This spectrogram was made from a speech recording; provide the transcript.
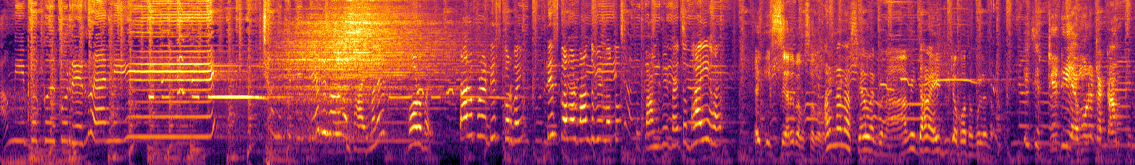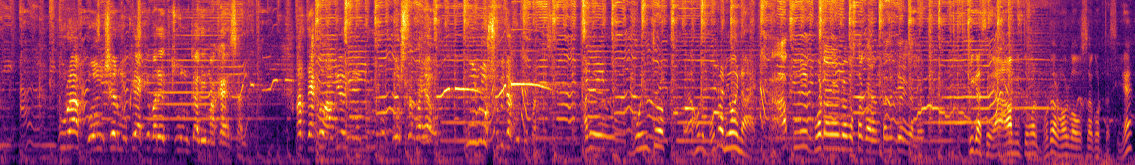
আমি বকুলপুরের রানী। ভাই মানে বড় ভাই তার উপরে ডিসকোর ভাই। আমার বান্ধবীর মতো। বান্ধবীর ভাই তো ভাই হয়। আরে না না শেয়ার লাগবে না। আমি দাঁড়া এই দুইটা কথা বলে দাও। এই যে টেডি এমন একটা কাম করল। পুরা বংশের মুখে একেবারে চুনকালি মাখায় সালা আর দেখো আমি ওই মন্টুর উপর দোষটা পাইয়াও কোনো সুবিধা করতে পারতেছি না। আরে বই তো এখন ভোটারই হয় নাই। আপনি ভোটারের ব্যবস্থা করেন তাহলে দিয়ে গেল। ঠিক আছে আমি তোমার ভোটার হওয়ার ব্যবস্থা করতেছি হ্যাঁ?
